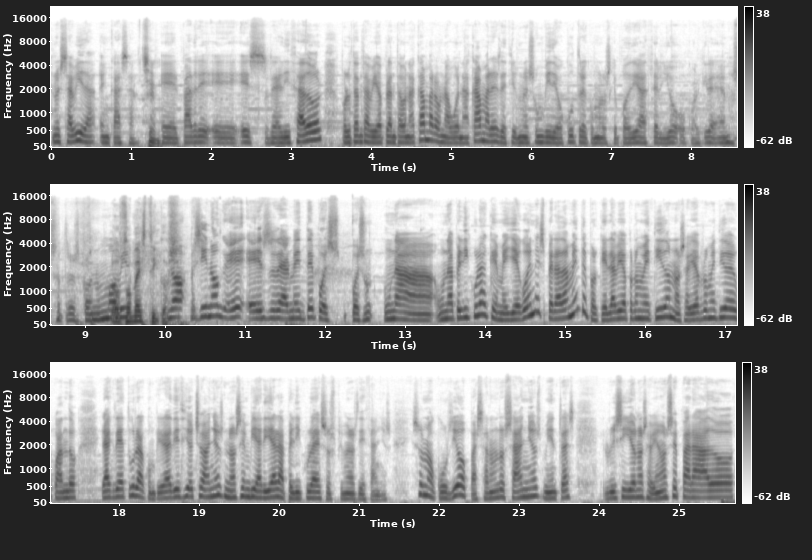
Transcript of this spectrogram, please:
nuestra vida en casa. Sí. El padre es realizador, por lo tanto había plantado una cámara, una buena cámara, es decir, no es un vídeo cutre como los que podría hacer yo o cualquiera de nosotros con un Los móvil. domésticos. No, sino que es realmente pues, pues un- una, una película que me llegó inesperadamente porque él había prometido, nos había prometido que cuando la criatura cumpliera 18 años nos enviaría la película de esos primeros 10 años. Eso no ocurrió, pasaron los años mientras Luis y yo nos habíamos separado,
